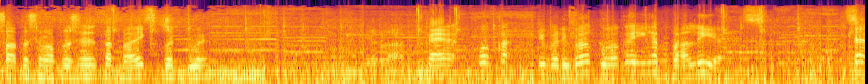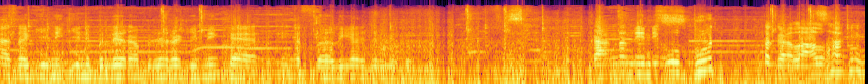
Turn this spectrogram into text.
150 cc terbaik buat gue kayak kok kak tiba-tiba gue ingat Bali ya? Kayak ada gini-gini bendera-bendera gini kayak ingat Bali aja gitu. Kanan ini Ubud Tegalalang.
